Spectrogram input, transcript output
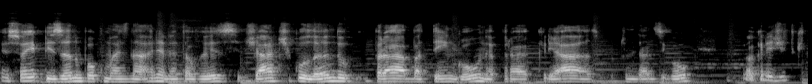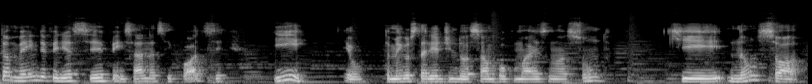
Isso aí, pisando um pouco mais na área, né? Talvez já articulando para bater em gol, né? Para criar as oportunidades de gol. Eu acredito que também deveria ser pensar nessa hipótese e eu também gostaria de endossar um pouco mais no assunto que não só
